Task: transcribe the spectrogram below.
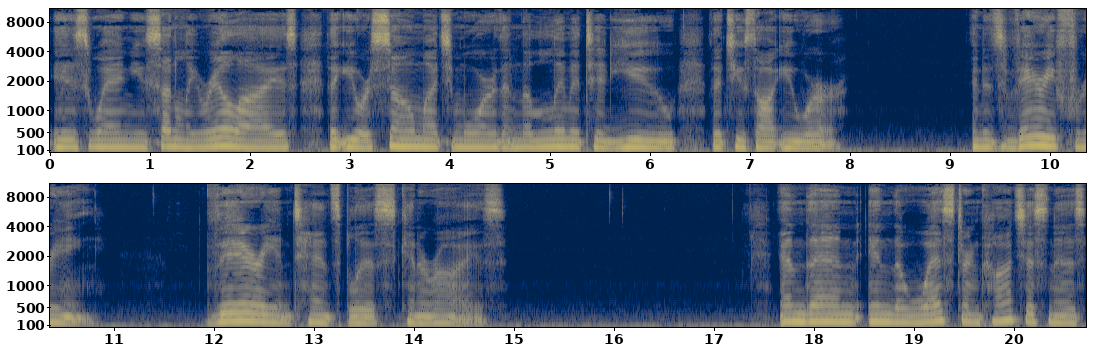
is when you suddenly realize that you are so much more than the limited you that you thought you were. And it's very freeing. Very intense bliss can arise. And then in the Western consciousness,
